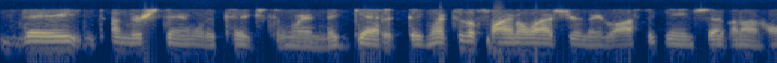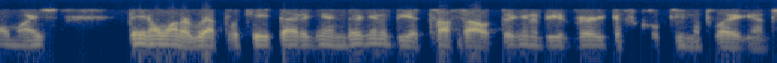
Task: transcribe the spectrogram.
they understand what it takes to win. They get it. They went to the final last year and they lost a game seven on home ice. They don't want to replicate that again. They're going to be a tough out. They're going to be a very difficult team to play against.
